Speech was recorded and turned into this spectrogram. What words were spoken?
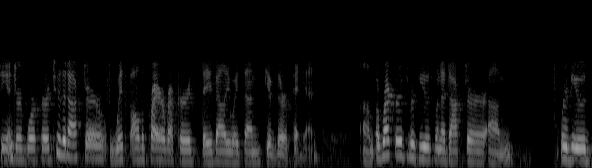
the injured worker to the doctor with all the prior records. They evaluate them, give their opinion. Um, a records review is when a doctor um, reviewed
